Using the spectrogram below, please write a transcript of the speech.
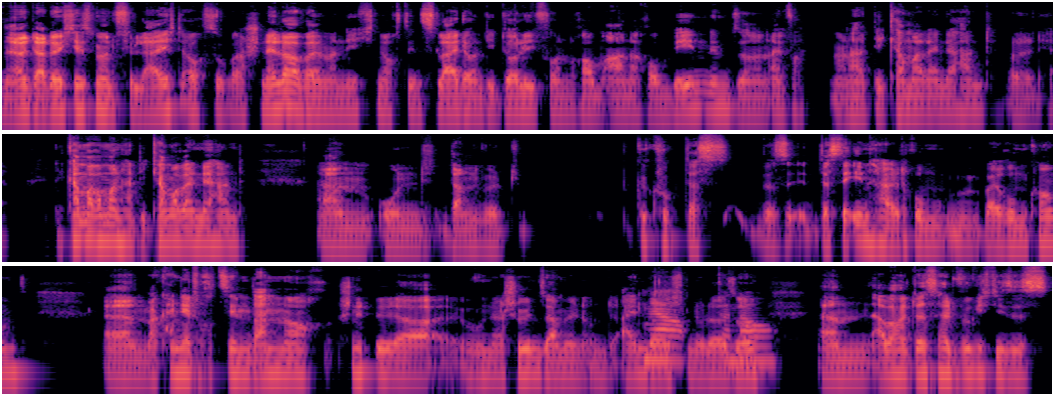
Ne, dadurch ist man vielleicht auch sogar schneller, weil man nicht noch den Slider und die Dolly von Raum A nach Raum B nimmt, sondern einfach, man hat die Kamera in der Hand, oder der, der Kameramann hat die Kamera in der Hand ähm, und dann wird geguckt, dass, dass, dass der Inhalt rum, bei rumkommt. Ähm, man kann ja trotzdem dann noch Schnittbilder wunderschön sammeln und einleuchten ja, oder genau. so. Ähm, aber das ist halt wirklich dieses,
